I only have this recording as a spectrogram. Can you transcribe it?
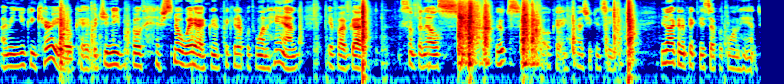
I mean, you can carry it okay, but you need both. There's no way I can pick it up with one hand if I've got something else. Oops. Okay, as you can see, you're not going to pick this up with one hand.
